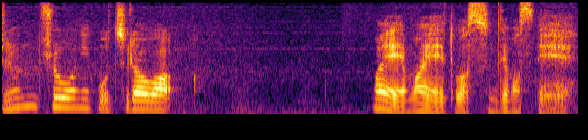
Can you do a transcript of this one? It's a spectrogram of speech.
順調にこちらは、前へ前へとは進んでますね。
